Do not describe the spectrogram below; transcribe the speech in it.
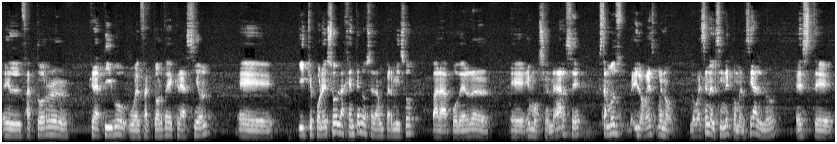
el factor creativo o el factor de creación eh, y que por eso la gente no se da un permiso para poder eh, emocionarse. Estamos, y lo ves, bueno, lo ves en el cine comercial, ¿no? Este,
